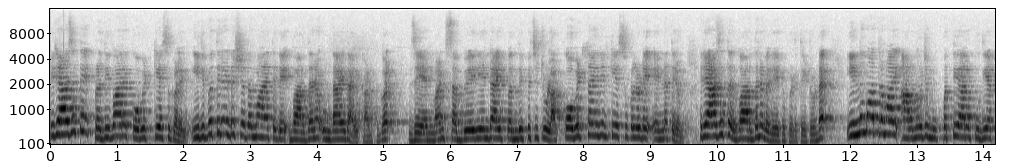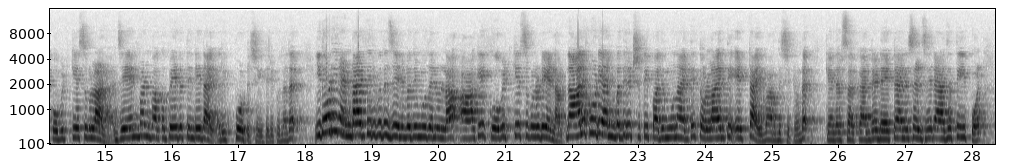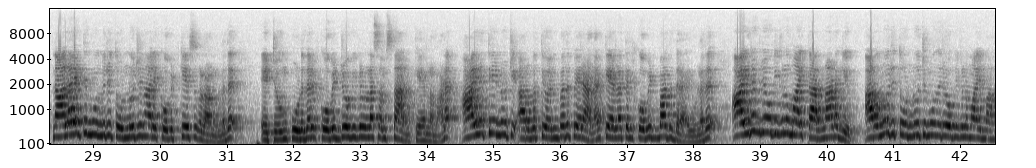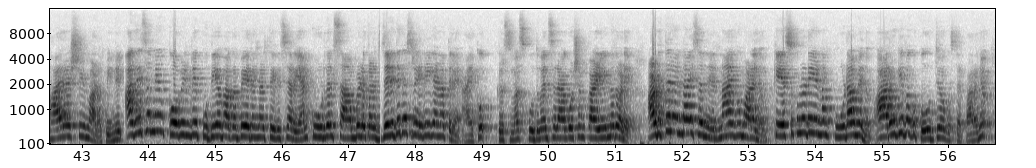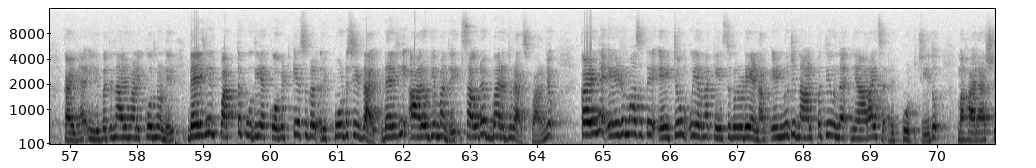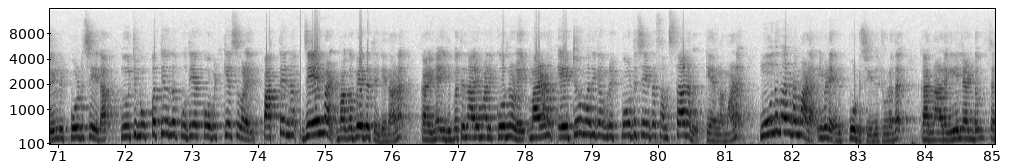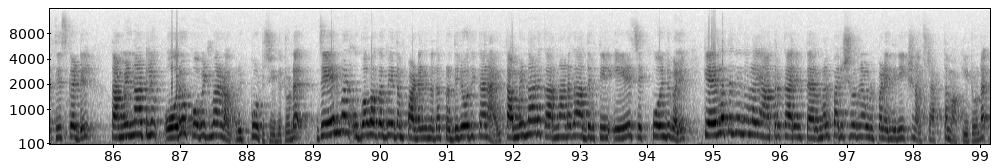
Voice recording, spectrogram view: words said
രാജ്യത്തെ പ്രതിവാര കോവിഡ് കേസുകളിൽ ഇരുപത്തിരണ്ട് ശതമാനത്തിന്റെ വർധന ഉണ്ടായതായി കണക്കുകൾ. ജെ എൻ വൺ സബ് വേരിയന്റായി ബന്ധിപ്പിച്ചിട്ടുള്ള കോവിഡ് നയന്റീൻ കേസുകളുടെ എണ്ണത്തിലും രാജ്യത്ത് വർധനവ് രേഖപ്പെടുത്തിയിട്ടുണ്ട്. ഇന്ന് മാത്രമായി അറുന്നൂറ്റി മുപ്പത്തിയാറ് പുതിയ കോവിഡ് കേസുകളാണ് ജെ എൻ വൺ വകഭേദത്തിന്റേതായി റിപ്പോർട്ട് ചെയ്തിരിക്കുന്നത്. ഇതോടെ രണ്ടായിരത്തി ഇരുപത് ജനുവരി മുതലുള്ള ആകെ കോവിഡ് കേസുകളുടെ എണ്ണം നാല് കോടി അൻപത് ലക്ഷത്തി പതിമൂന്നായിരത്തി തൊള്ളായിരത്തി എട്ടായി വർദ്ധിച്ചിട്ടുണ്ട്. കേന്ദ്ര സർക്കാരിന്റെ ഡേറ്റ അനുസരിച്ച് രാജ്യത്ത് ഇപ്പോൾ നാലായിരത്തി മുന്നൂറ്റി തൊണ്ണൂറ്റിനാല് കോവിഡ് കേസുകളാണുള്ളത്. ഏറ്റവും കൂടുതൽ കോവിഡ് രോഗികളുള്ള സംസ്ഥാനം കേരളമാണ്. ആയിരത്തി എണ്ണൂറ്റി അറുപത്തി ഒൻപത് പേരാണ് കേരളത്തിൽ കോവിഡ് ബാധിതരായുള്ളത്. ആയിരം രോഗികളുമായി കർണാടകയും അറുന്നൂറ്റി തൊണ്ണൂറ്റി മൂന്ന് രോഗികളുമായി മഹാരാഷ്ട്രയുമാണ് പിന്നിൽ. അതേസമയം കോവിഡിന്റെ പുതിയ വകഭേദങ്ങൾ തിരിച്ചറിയാൻ കൂടുതൽ സാമ്പിളുകൾ ജനിതക ശ്രേണീകരണത്തിന് അയക്കും. ക്രിസ്മസ് പുതുവത്സരാഘോഷം കഴിയുന്നതോടെ അടുത്ത രണ്ടാഴ്ച നിർണായകമാണെന്നും കേസുകളുടെ എണ്ണം കൂടാമെന്നും ആരോഗ്യവകുപ്പ് ഉദ്യോഗസ്ഥർ പറഞ്ഞു. കഴിഞ്ഞ ഇരുപത്തിനാല് മണിക്കൂറിനുള്ളിൽ ഡൽഹിയിൽ പത്ത് പുതിയ കോവിഡ് കേസുകൾ റിപ്പോർട്ട് ചെയ്തതായി ഡൽഹി ആരോഗ്യമന്ത്രി സൗരഭ് ഭരദ്വാജ് പറഞ്ഞു. കഴിഞ്ഞ ഏഴു മാസത്തെ ഏറ്റവും ഉയർന്ന കേസുകളുടെ എണ്ണം എണ്ണൂറ്റി നാൽപ്പത്തിയൊന്ന് ഞായറാഴ്ച റിപ്പോർട്ട് ചെയ്തു. മഹാരാഷ്ട്രയിൽ റിപ്പോർട്ട് ചെയ്ത നൂറ്റി മുപ്പത്തിയൊന്ന് പുതിയ കോവിഡ് കേസുകളിൽ പത്തെണ്ണം ജെ എൻ വൺ വകഭേദത്തിന്റേതാണ്. കഴിഞ്ഞ ഇരുപത്തിനാല് മണിക്കൂറിനുള്ളിൽ മരണം ഏറ്റവും അധികം റിപ്പോർട്ട് ചെയ്ത സംസ്ഥാനവും കേരളമാണ്. മൂന്ന് മരണമാണ് ഇവിടെ റിപ്പോർട്ട് ചെയ്തിട്ടുള്ളത്. കർണാടകയിൽ രണ്ടും ഛത്തീസ്ഗഡിൽ തമിഴ്നാട്ടിലും ഓരോ കോവിഡ് മരണം റിപ്പോർട്ട് ചെയ്തിട്ടുണ്ട്. ജെ എൻ വൺ ഉപവകഭേദം പടരുന്നത് പ്രതിരോധിക്കാനായി തമിഴ്നാട് കർണാടക അതിർത്തിയിൽ ഏഴ് ചെക്ക് പോയിന്റുകളിൽ കേരളത്തിൽ നിന്നുള്ള യാത്രക്കാരിൽ തെർമൽ പരിശോധന ഉൾപ്പെടെ നിരീക്ഷണം ശക്തമാക്കിയിട്ടുണ്ട്.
